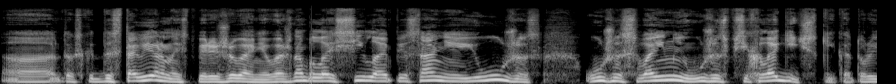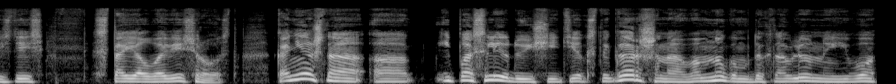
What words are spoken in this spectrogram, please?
э, так сказать, достоверность переживания, важна была сила описания и ужас, ужас войны, ужас психологический, который здесь стоял во весь рост. Конечно, а, и последующие тексты Гаршина, во многом вдохновленные его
